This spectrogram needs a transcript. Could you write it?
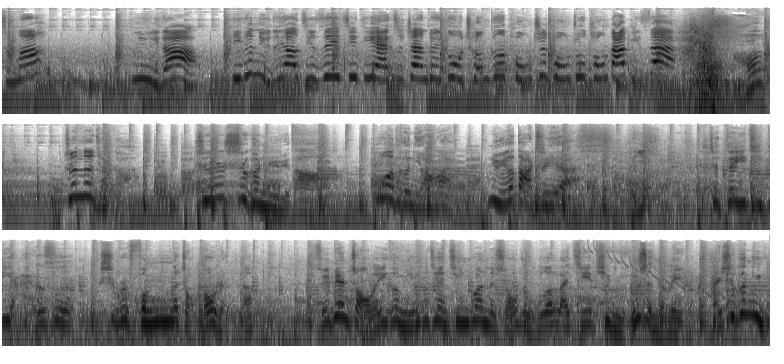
什么？女的？一个女的要进 ZGDX 战队，跟我成哥同吃同住同打比赛？啊？真的假的？真是个女的！我的个娘哎！女的打职业？哎，这 ZGDX 是不是疯了，找不到人呢？随便找了一个名不见经传的小主播来接替明神的位置，还是个女的。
